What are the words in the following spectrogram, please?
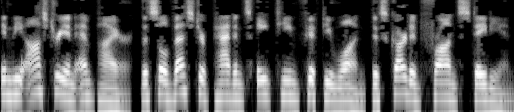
In the Austrian Empire, the Sylvester Patents 1851 discarded Franz Stadion.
